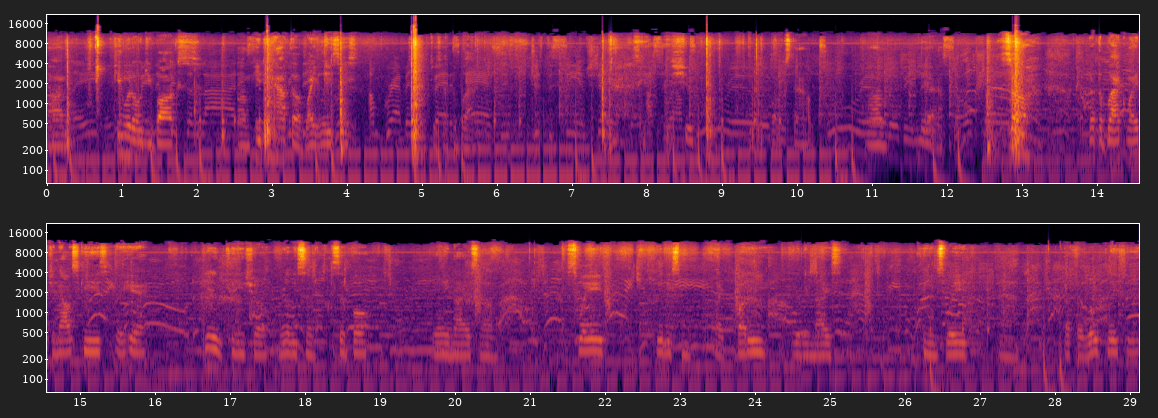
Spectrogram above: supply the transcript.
Um, came with OG box. Um, he didn't have the white laces. Just had the black. Let's shoe. Box down. Um, yeah. So, got the black white Janoskis right here. Really clean show. Really sim simple. Really nice. Um, suede. Really sm- like buttery. Really nice. Clean suede. Um, got the rope laces.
